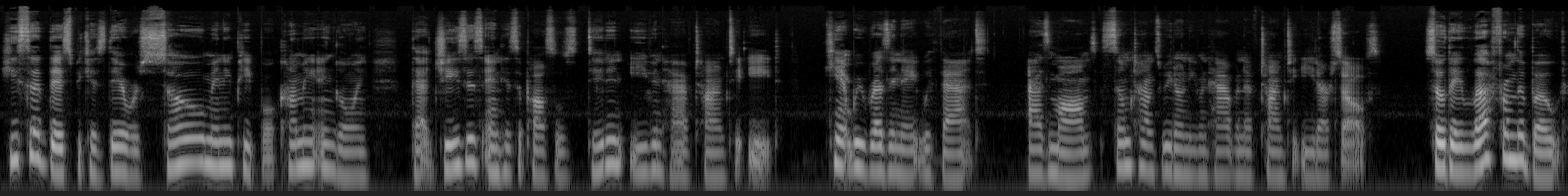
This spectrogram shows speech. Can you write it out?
He said this because there were so many people coming and going that Jesus and his apostles didn't even have time to eat. Can't we resonate with that? As moms, sometimes we don't even have enough time to eat ourselves. So they left from the boat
